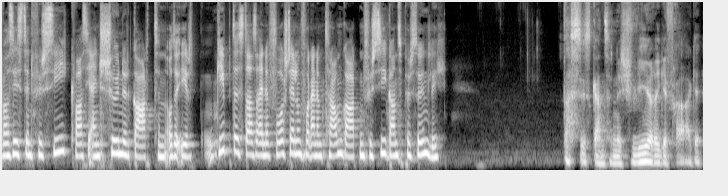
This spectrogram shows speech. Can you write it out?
Was ist denn für Sie quasi ein schöner Garten? Oder ihr, gibt es das eine Vorstellung von einem Traumgarten für Sie ganz persönlich? Das ist ganz eine schwierige Frage.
